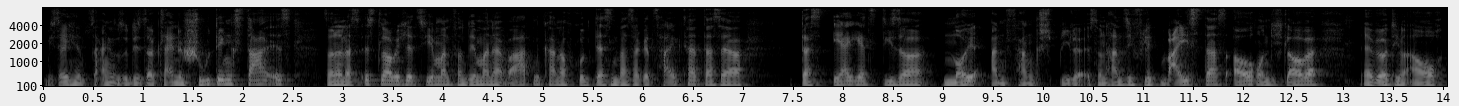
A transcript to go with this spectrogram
wie soll ich jetzt sagen, so dieser kleine Shootingstar ist, sondern das ist, glaube ich, jetzt jemand, von dem man erwarten kann, aufgrund dessen, was er gezeigt hat, dass er dass er jetzt dieser Neuanfangsspieler ist. Und Hansi Flick weiß das auch und ich glaube, er wird ihm auch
